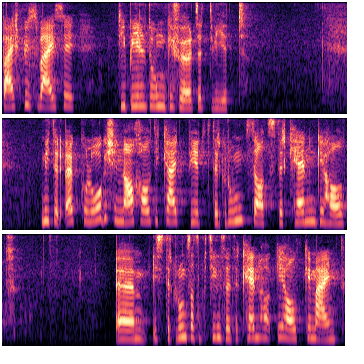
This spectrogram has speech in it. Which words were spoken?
beispielsweise die Bildung gefördert wird. Mit der ökologischen Nachhaltigkeit wird der Grundsatz der Kerngehalt ähm, ist der Grundsatz bzw. der Kerngehalt gemeint,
